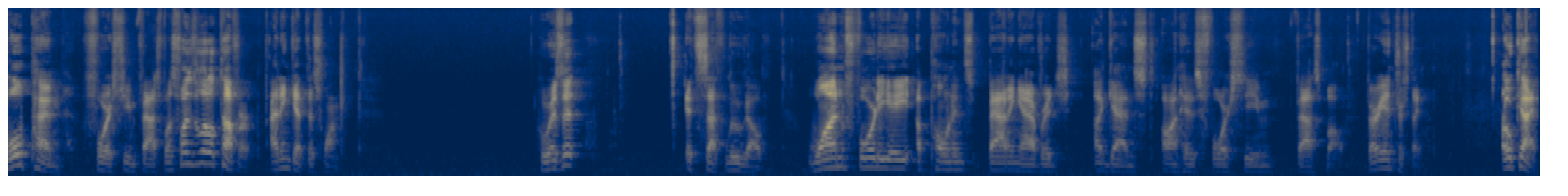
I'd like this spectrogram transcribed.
bullpen four seam fastball. This one's a little tougher. I didn't get this one. Who is it? It's Seth Lugo. 148 opponents batting average against on his four seam fastball. Very interesting. Okay,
